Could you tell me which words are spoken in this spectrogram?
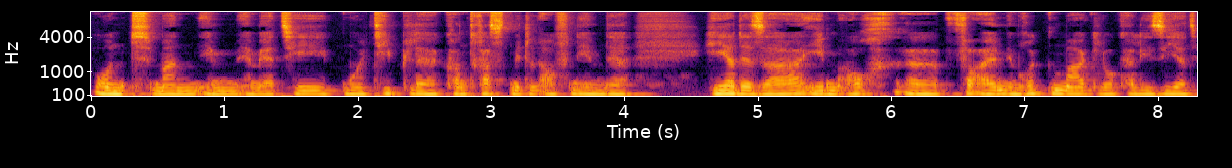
und man im MRT multiple Kontrastmittel aufnehmende Herde sah, eben auch äh, vor allem im Rückenmark lokalisiert,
